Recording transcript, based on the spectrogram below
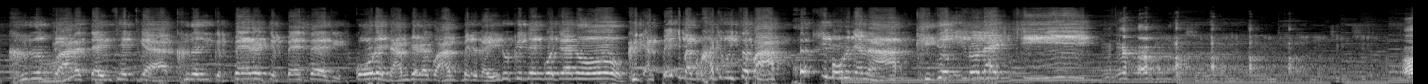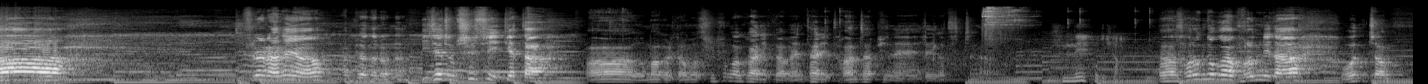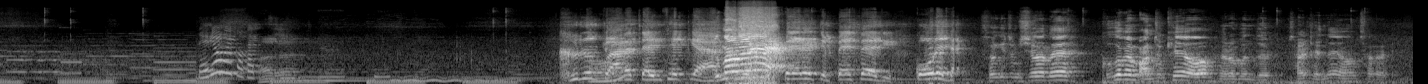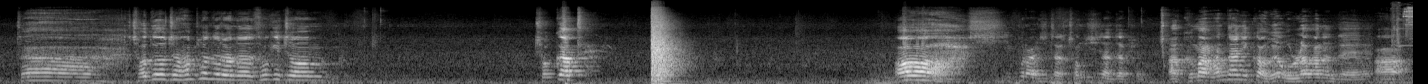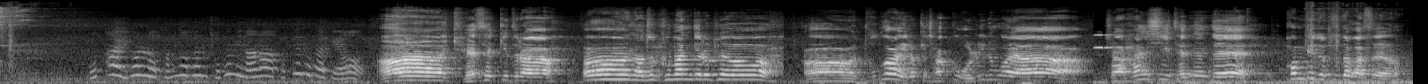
그럴 줄 알았다 이 새끼야. 그러니까 빼를 때 뺐어야지. 꼴에 남자라고 안 빼르가 이렇게 된 거잖아. 그냥 빼지 말고 가지고 있어봐. 혹시 모르잖아. 기적이 일어날지. 아 후련하네요 한편으로는. 이제 좀 쉴 수 있겠다. 아 음악을 너무 슬픈 것 같으니까 멘탈이 더 안 잡히네. 이거 진짜 힘내 호두형 아 서른도가 부릅니다. 원점. 내려올 것 같지 그럴 줄 알았다 이 새끼야. 그만해! 빼를 때 뺐어야지. 나... 속이 좀 시원해. 그거면 만족해요 여러분들. 잘 됐네요 차라리. 자 저도 좀 한편으로는 속이 좀 족같아. 아 씨부랄 진짜 정신이 안 잡혀 아 그만 한다니까 왜 올라가는데. 아. 오빠 이걸로 방송은 조금이나마 보태고 갈게요. 아 개새끼들아. 아 나 좀 그만 괴롭혀. 아 누가 이렇게 자꾸 올리는 거야? 자 1시 됐는데 펌비도 뜯어갔어요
